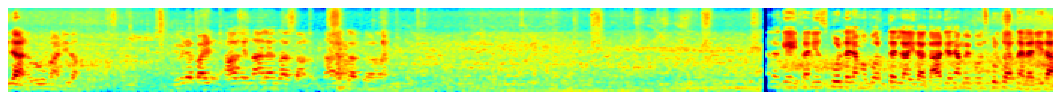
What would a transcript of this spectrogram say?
ഇതാണ് റൂമാണ് ഇതാ. ഇവിടെ ആകെ നാലാം ക്ലാസ് ആണ്. നാലാം ക്ലാസ് കാണാം ഹലോ ഗേസ് അനി സ്കൂളിന്റെ നമ്മ പുറത്തല്ല. ഇതാക്കാം ആദ്യം നമ്മ ഇപ്പൊ സ്കൂൾ തുറന്നല്ല. നീ ഇതാ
